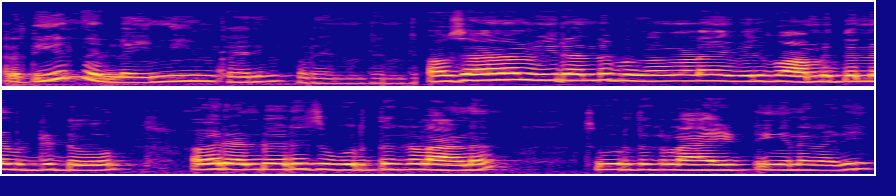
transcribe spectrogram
അല്ല തീർന്നില്ല. ഇനിയും കാര്യങ്ങൾ പറയാനുണ്ട് അവസാനം ഈ രണ്ട് മൃഗങ്ങളെ ഇവർ ഫാമിൽ തന്നെ വിട്ടിട്ട് പോകും അവർ രണ്ടുപേരും സുഹൃത്തുക്കളാണ്. സുഹൃത്തുക്കളായിട്ട് ഇങ്ങനെ കഴി.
